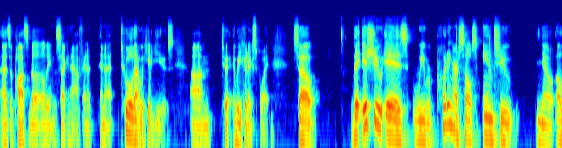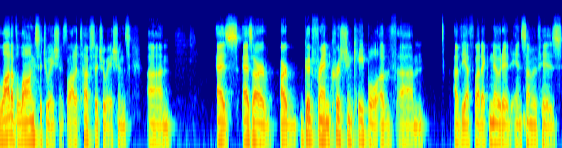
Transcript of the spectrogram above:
as a possibility in the second half and a, and a tool that we could use um, to we could exploit. So the issue is we were putting ourselves into you know a lot of long situations, a lot of tough situations. Um, as as our our good friend Christian Caple of um, of the Athletic noted in some of his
